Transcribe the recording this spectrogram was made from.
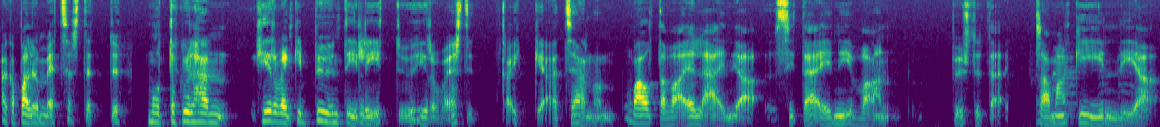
aika paljon metsästetty. Mutta kyllähän hirvenkin pyyntiin liittyy hirveästi kaikkea. Että sehän on valtava eläin ja sitä ei niin vaan pystytä saamaan kiinni. Ja,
